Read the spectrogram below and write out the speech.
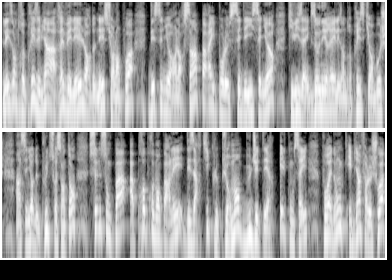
les entreprises eh bien, à révéler leurs données sur l'emploi des seniors en leur sein. Pareil pour le CDI senior, qui vise à exonérer les entreprises qui embauchent un senior de plus de 60 ans. Ce ne sont pas, à proprement parler, des articles purement budgétaires. Et le Conseil pourrait donc eh bien, faire le choix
